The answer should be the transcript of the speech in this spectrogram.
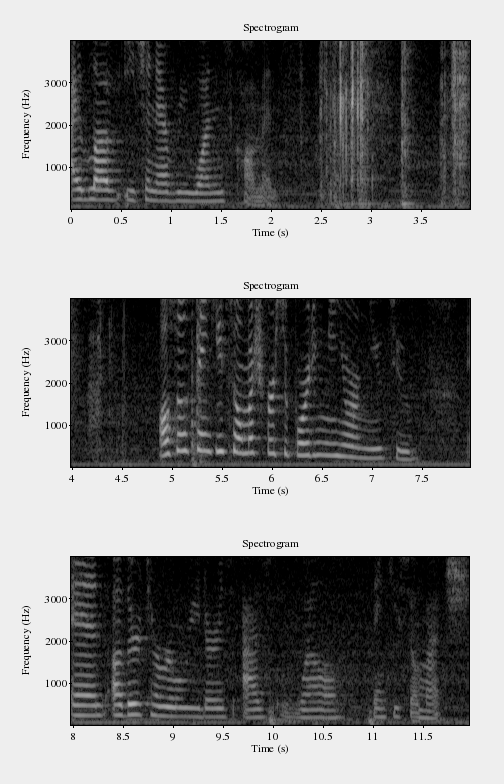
i love each and every one's comments. Also thank you so much for supporting me here on youtube and other tarot readers as well. Thank you so much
